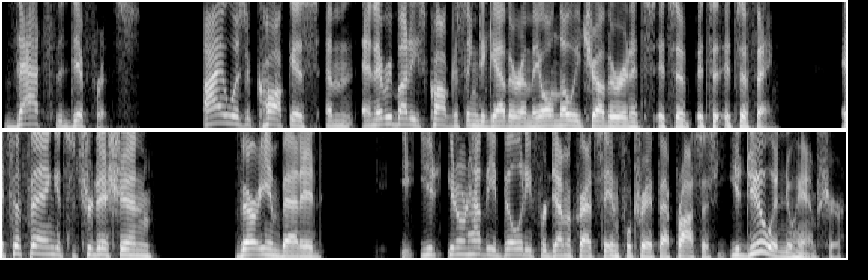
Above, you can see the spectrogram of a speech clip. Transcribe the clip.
That's the difference. Iowa's a caucus and and everybody's caucusing together and they all know each other and it's it's a it's a it's a thing. It's a thing, it's a tradition, very embedded. You you don't have the ability for Democrats to infiltrate that process. You do in New Hampshire.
